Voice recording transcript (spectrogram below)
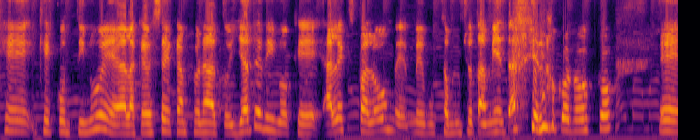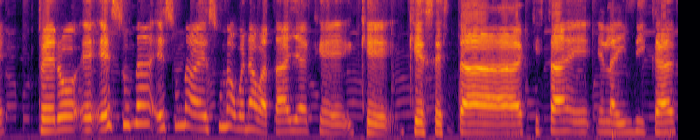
que, que continúe a la cabeza del campeonato. Ya te digo que Alex Palom me, me gusta mucho también, también lo conozco, eh, pero eh, es una, es una, es una buena batalla que, que, que se está, que está en, en la IndyCar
